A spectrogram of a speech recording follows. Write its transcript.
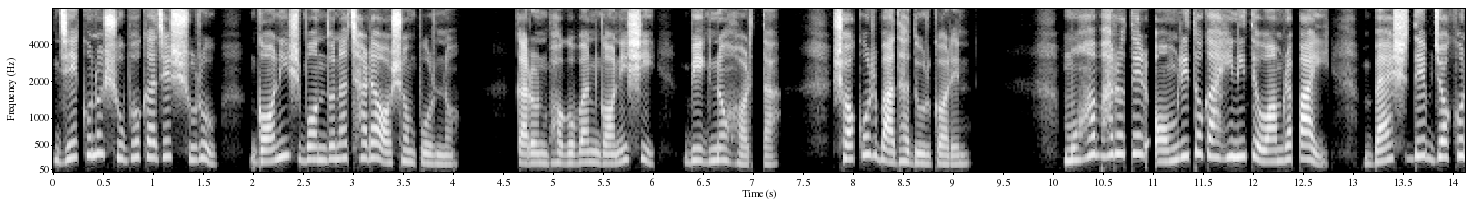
যে কোনো শুভ কাজের শুরু গণেশ বন্দনা ছাড়া অসম্পূর্ণ, কারণ ভগবান গণেশই বিঘ্নহর্তা সকর বাধা দূর করেন। মহাভারতের অমৃত কাহিনীতেও আমরা পাই, ব্যাসদেব যখন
